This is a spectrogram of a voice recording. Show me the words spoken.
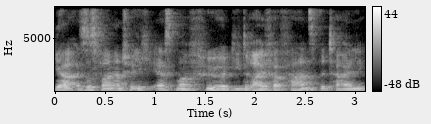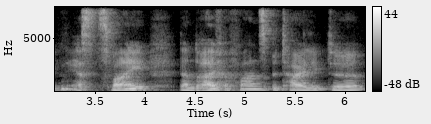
Ja, also es war natürlich erstmal für die drei Verfahrensbeteiligten, erst zwei, dann drei Verfahrensbeteiligte,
